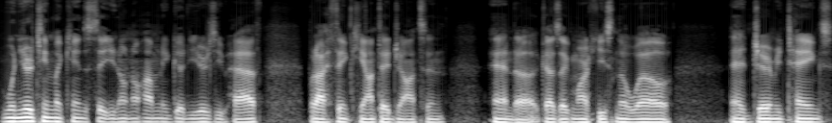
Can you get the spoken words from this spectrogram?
when you're a team like Kansas State, you don't know how many good years you have. But I think Keyontae Johnson and uh, guys like Markquis Nowell and Jeremy Tangs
